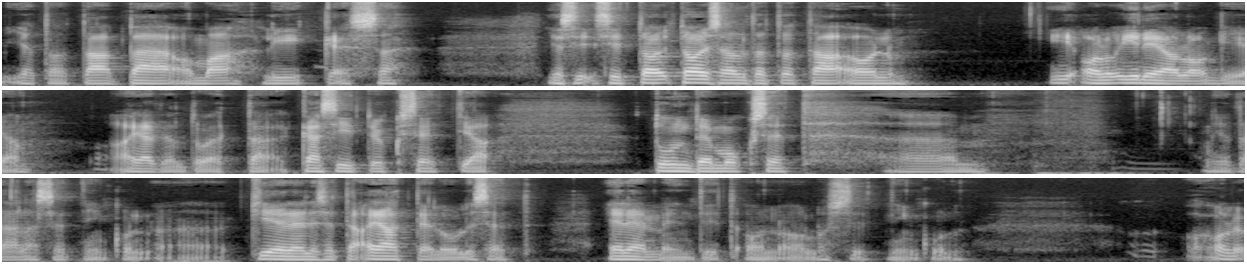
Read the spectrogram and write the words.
ja tota, pääoma liikkeessä. Ja sitten sit to, toisaalta tota, on ollut ideologia, ajateltu, että käsitykset ja tuntemukset ähm, ja tällaiset niin kuin, äh, kielelliset ja ajattelulliset elementit on ollut sit niin kuin, oli,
